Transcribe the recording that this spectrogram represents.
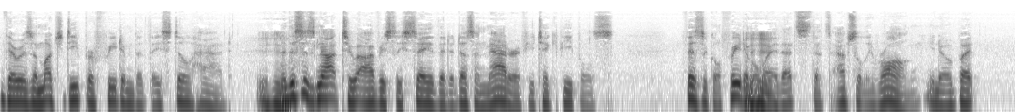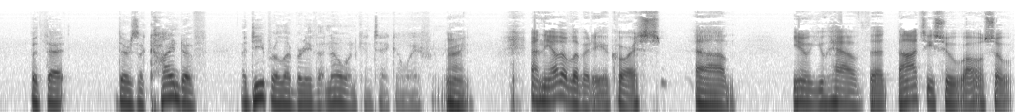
there was a much deeper freedom that they still had. Mhm. And this is not to obviously say that it doesn't matter if you take people's physical freedom Mhm. away. That's that's absolutely wrong, you know. But but that there's a kind of a deeper liberty that no one can take away from you. Right. And the other liberty, of course, um, you know, you have the Nazis who also,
